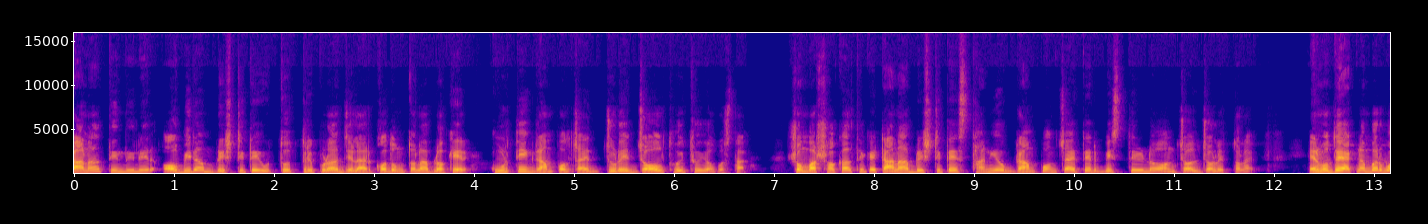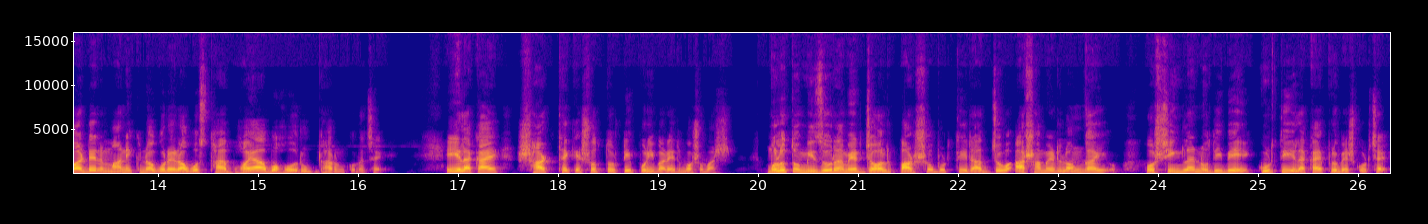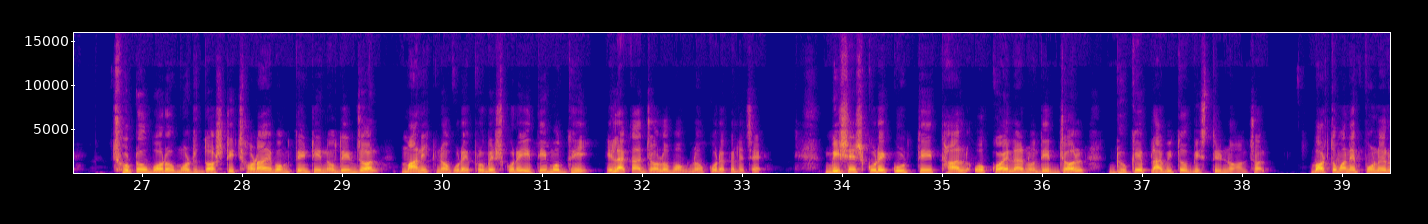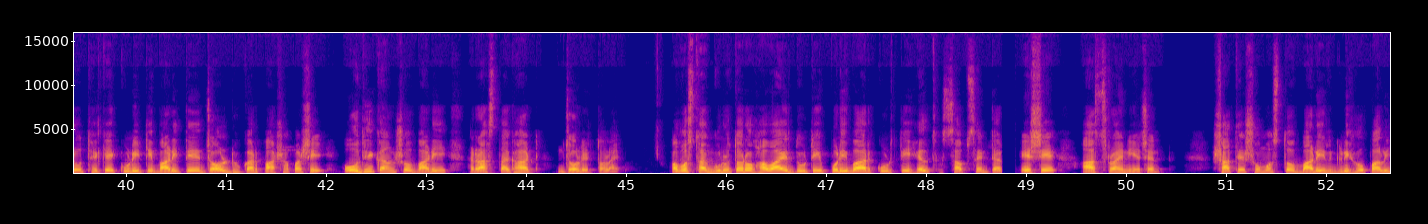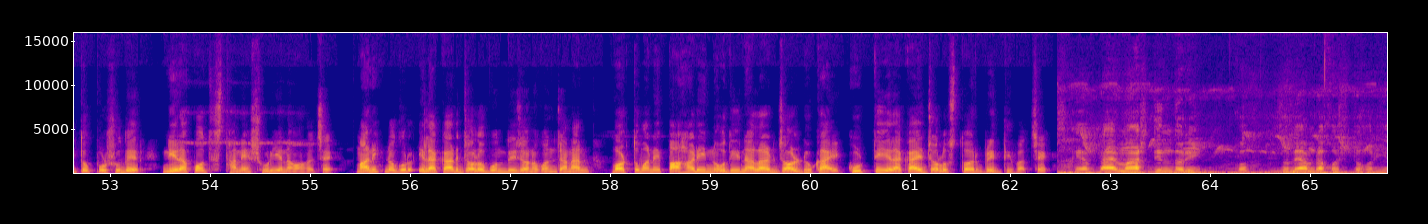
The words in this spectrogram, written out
টানা তিন দিনের অবিরাম বৃষ্টিতে উত্তর ত্রিপুরা জেলার কদমতলা ব্লকের কুর্তি গ্রাম পঞ্চায়েত জুড়ে জল থই থই অবস্থা। সোমবার সকাল থেকে টানা বৃষ্টিতে স্থানীয় গ্রাম পঞ্চায়েতের বিস্তীর্ণ অঞ্চল জলের তলায়। এর মধ্যে এক নম্বর ওয়ার্ডের মানিকনগরের অবস্থা ভয়াবহ রূপ ধারণ করেছে। এই এলাকায় ষাট থেকে সত্তরটি পরিবারের বসবাস। মূলত মিজোরামের জল পার্শ্ববর্তী রাজ্য আসামের লঙ্গাই ও সিংলা নদী বেয়ে কুর্তি এলাকায় প্রবেশ করছে। ছোট, বড় মোট দশটি ছড়া এবং তিনটি নদীর জল মানিকনগরে প্রবেশ করে ইতিমধ্যেই এলাকা জলমগ্ন করে ফেলেছে। বিশেষ করে কুর্তি, থাল ও কয়লা নদীর জল ঢুকে প্লাবিত বিস্তীর্ণ অঞ্চল। বর্তমানে পনেরো থেকে কুড়িটি বাড়িতে জল ঢোকার পাশাপাশি অধিকাংশ বাড়ি রাস্তাঘাট জলের তলায়। অবস্থা গুরুতর হওয়ায় দুটি পরিবার কুর্তি হেলথ সাবসেন্টার এসে আশ্রয় নিয়েছেন। সাথে সমস্ত বাড়ির গৃহপালিত পশুদের নিরাপদ স্থানে সরিয়ে নেওয়া হয়েছে। মানিকনগর এলাকার জলবন্দী জনগণ জানান, বর্তমানে পাহাড়ি নদী নালার জল ঢোকায় কুর্তি এলাকায় জলস্তর বৃদ্ধি পাচ্ছে। প্রায় মাস দিন ধরে খুব জলে আমরা কষ্ট করি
